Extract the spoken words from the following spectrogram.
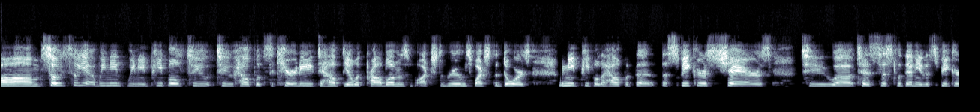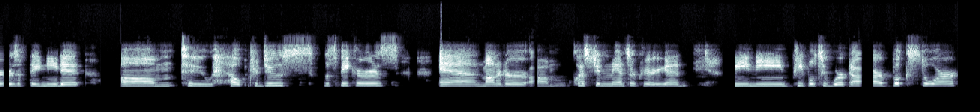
Um, so so yeah, we need we need people to to help with security, to help deal with problems, watch the rooms, watch the doors. We need people to help with the the speakers chairs, to uh, to assist with any of the speakers if they need it, um, to help introduce the speakers and monitor um, question and answer period. We need people to work at our bookstore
